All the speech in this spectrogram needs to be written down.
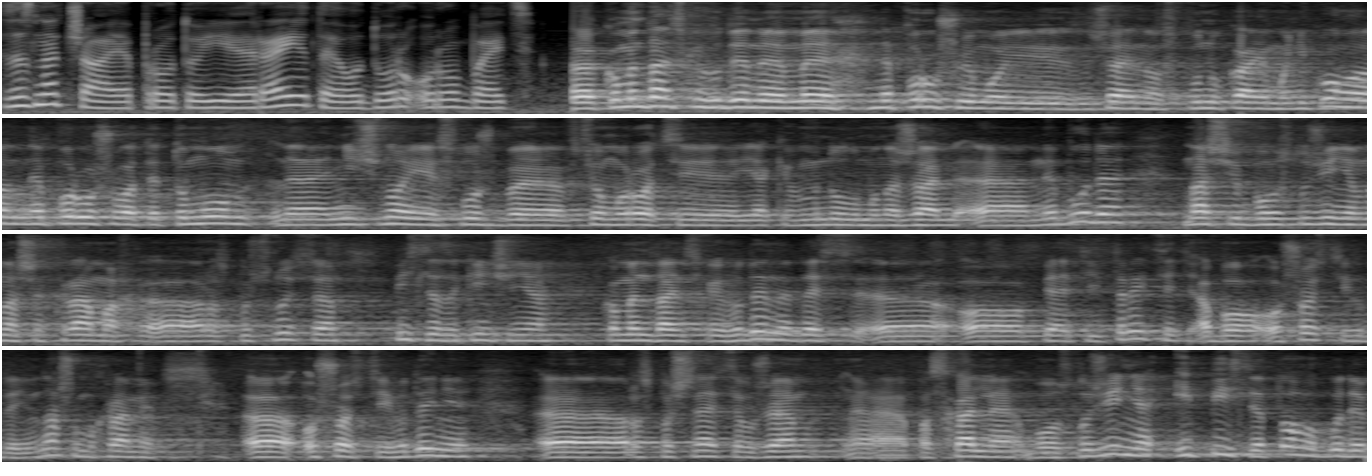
зазначає протоїерей Теодор Оробець. Е, Комендантської години ми не порушуємо і, звичайно, спонукаємо нікого не порушувати. Тому е, нічної служби в цьому році, як і в минулому, на жаль, е, не буде. Наші богослужіння в наших храмах розпочнуться після закінчення комендантської години, десь о 5.30 або о 6 годині. В нашому храмі о 6 годині розпочнеться вже пасхальне богослужіння, і після того буде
